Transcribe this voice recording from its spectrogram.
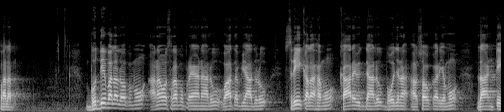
ఫలం. బుద్ధిబల లోపము అనవసరపు ప్రయాణాలు వాతవ్యాధులు స్త్రీ కలహము కార్య విఘ్నాలు భోజన అసౌకర్యము లాంటి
